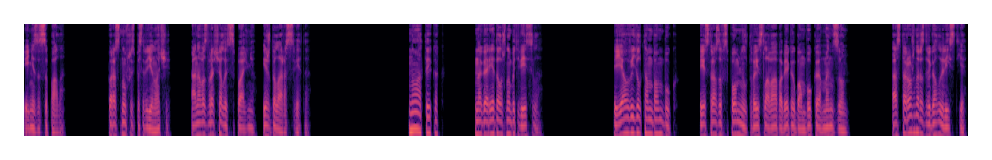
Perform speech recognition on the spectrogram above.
и не засыпала. Проснувшись посреди ночи, она возвращалась в спальню и ждала рассвета. «Ну а ты как? На горе должно быть весело». Я увидел там бамбук и сразу вспомнил твои слова о побегах бамбука Мензон. Осторожно раздвигал листья,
